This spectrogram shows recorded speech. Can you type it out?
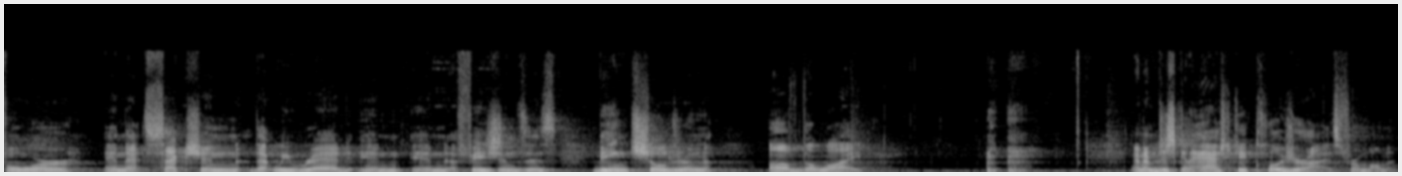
4 and that section that we read in, in Ephesians is being children of the light. and I'm just going to ask you close your eyes for a moment.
